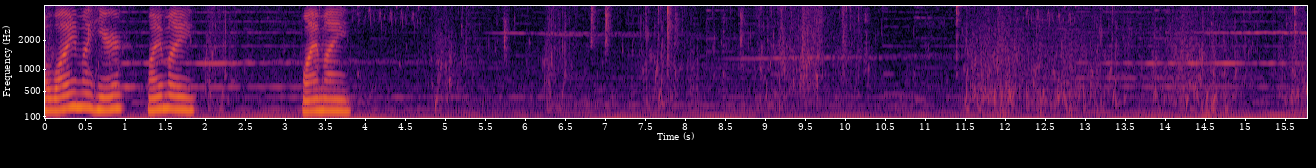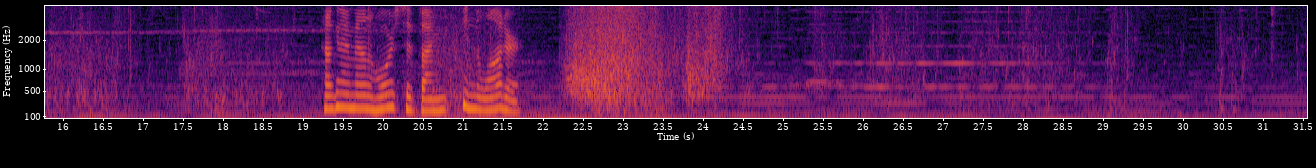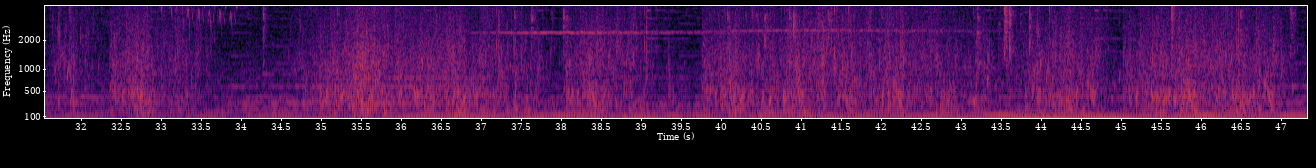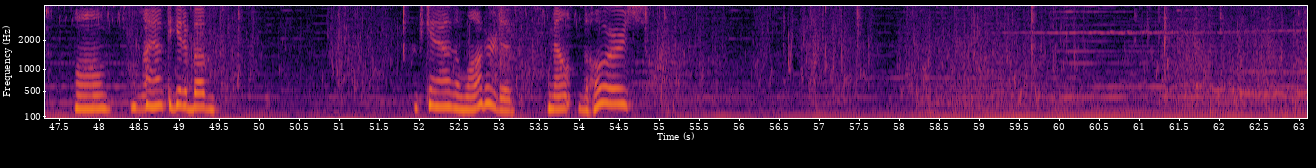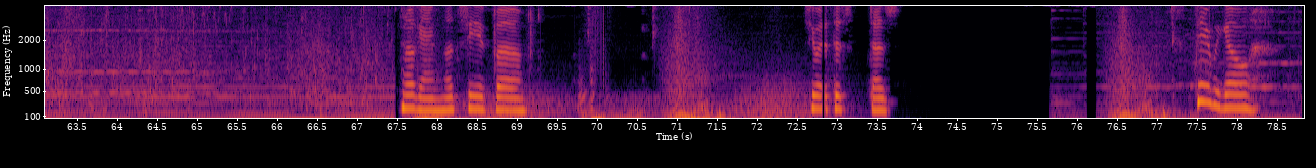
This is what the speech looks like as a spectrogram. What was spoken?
Well, why am I here? Why am I... Why am I... How can I mount a horse if I'm in the water? Well, I have to get above. I have to get out of the water to mount the horse. Okay, let's see if, uh, see what this does. There we go.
